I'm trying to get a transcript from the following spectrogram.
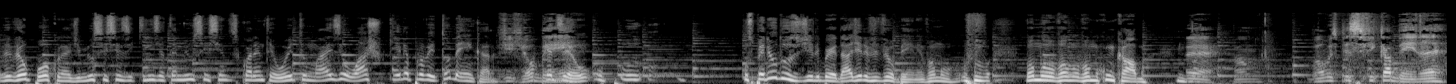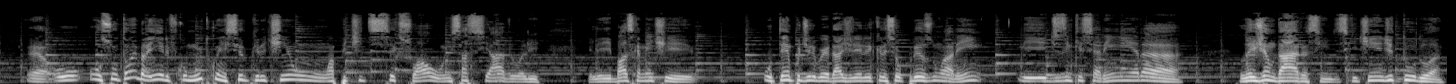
Viveu pouco, né? De 1615 até 1648, mas eu acho que ele aproveitou bem, cara. Viveu bem. Quer dizer, o, o, os períodos de liberdade ele viveu bem, né? Vamos, vamos, vamos, vamos com calma. É, vamos, vamos especificar bem, né? É, o, o Sultão Ibrahim ele ficou muito conhecido porque ele tinha um apetite sexual insaciável ali. Ele basicamente. O tempo de liberdade dele ele cresceu preso num harém. E dizem que esse harém era legendário, assim. Diz que tinha de tudo lá.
